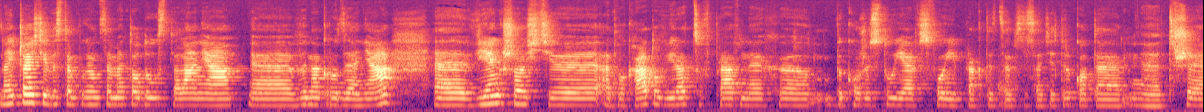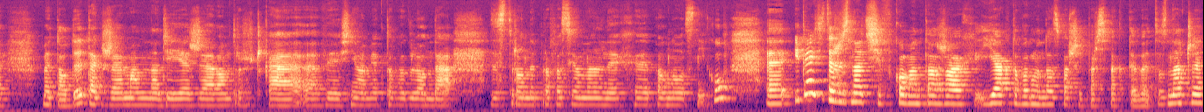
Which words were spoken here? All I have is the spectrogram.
najczęściej występujące metody ustalania e, wynagrodzenia. E, większość e, adwokatów i radców prawnych wykorzystuje w swojej praktyce w zasadzie tylko te trzy metody, także mam nadzieję, że Wam troszeczkę wyjaśniłam, jak to wygląda ze strony profesjonalnych pełnomocników. I dajcie też znać w komentarzach, jak to wygląda z Waszej perspektywy. To znaczy,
